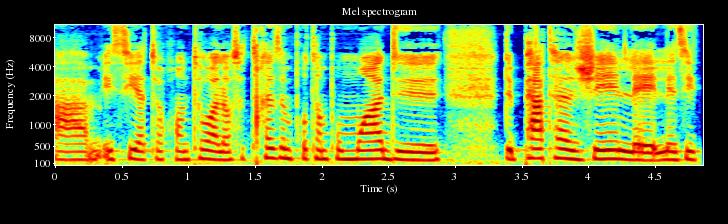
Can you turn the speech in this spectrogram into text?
euh, ici à Toronto. Alors, c'est très important pour moi de, de partager les, les,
